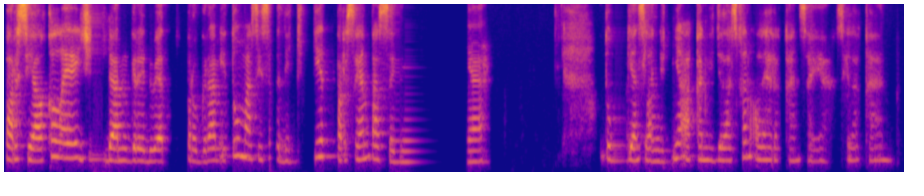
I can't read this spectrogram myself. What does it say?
parsial college dan graduate program itu masih sedikit persentasenya. Untuk bagian selanjutnya akan dijelaskan oleh rekan saya. Silakan.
